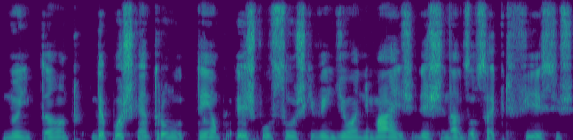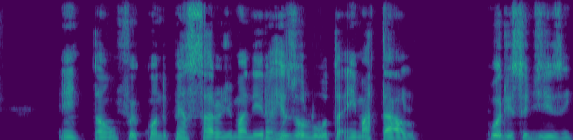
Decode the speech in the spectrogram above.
No entanto, depois que entrou no templo e expulsou os que vendiam animais destinados aos sacrifícios, então foi quando pensaram de maneira resoluta em matá-lo. Por isso dizem:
